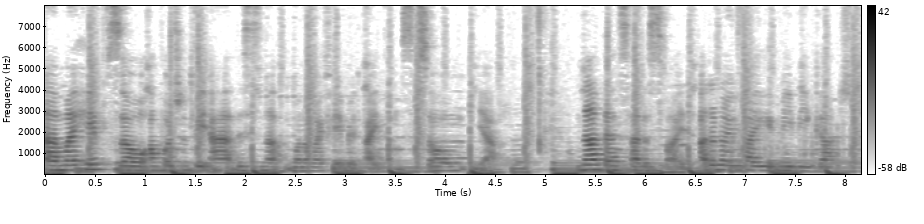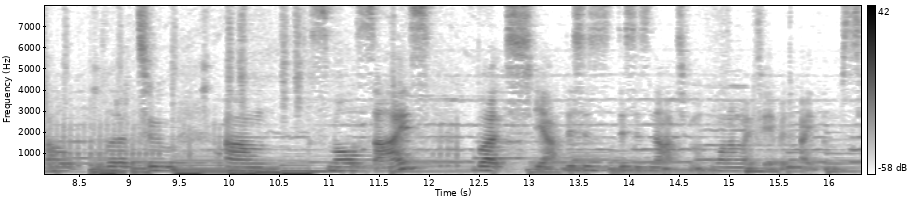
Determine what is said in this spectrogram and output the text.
uh, my hips so unfortunately uh, this is not one of my favorite items so yeah not that satisfied. I don't know if I maybe got a little too um, small size, but yeah, this is this is not one of my favorite items.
